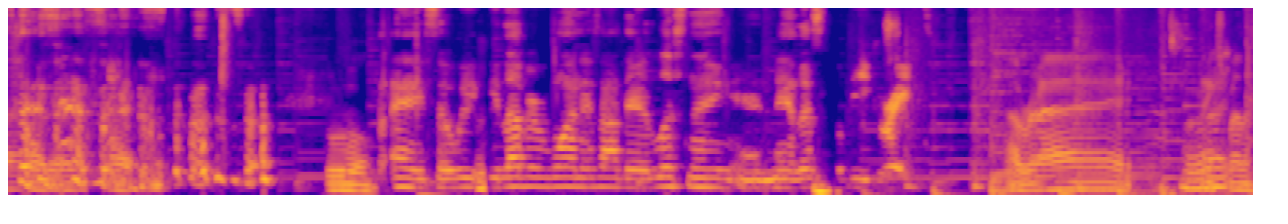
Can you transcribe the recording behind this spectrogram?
So- Cool. hey, so we, we love everyone that's out there listening, and man, let's be great. All right. All Thanks, right. brother.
